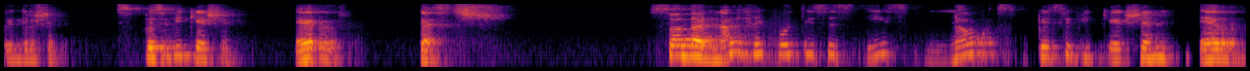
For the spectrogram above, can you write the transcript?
regression specification error test. So the null hypothesis is no specification error.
